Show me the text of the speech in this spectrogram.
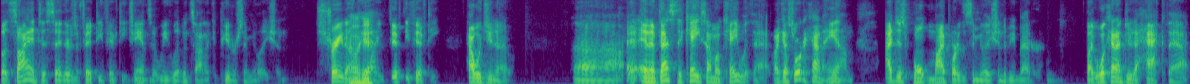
But scientists say there's a 50 50 chance that we live inside a computer simulation. Straight up, Oh, yeah. like 50 50. How would you know? Uh, and if that's the case, I'm okay with that. Like I sort of kind of am. I just want my part of the simulation to be better. Like, what can I do to hack that?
